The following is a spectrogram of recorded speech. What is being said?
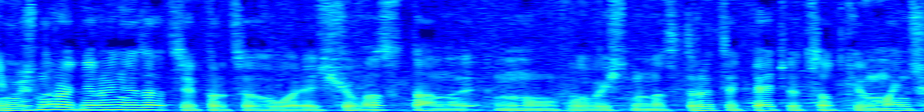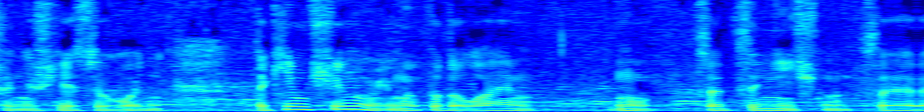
І міжнародні організації про це говорять, що вас стане, ну вибачте, на 35% менше ніж є сьогодні. Таким чином, і ми подолаємо. Ну, це цинічно, це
